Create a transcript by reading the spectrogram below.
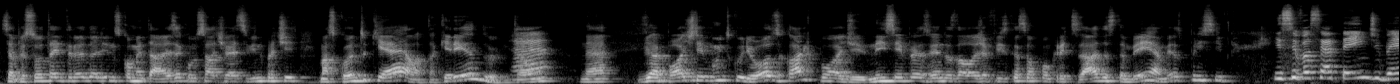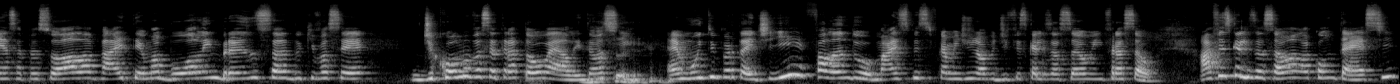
Se a pessoa está entrando ali nos comentários, é como se ela estivesse vindo para ti. Mas quanto que é? Ela está querendo. Então, É. né? Pode ter muito curioso? Claro que pode. Nem sempre as vendas da loja física são concretizadas também, é o mesmo princípio. E se você atende bem essa pessoa, ela vai ter uma boa lembrança do que você. de como você tratou ela. Então, assim, é muito importante. E falando mais especificamente de novo de fiscalização e infração. A fiscalização ela acontece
